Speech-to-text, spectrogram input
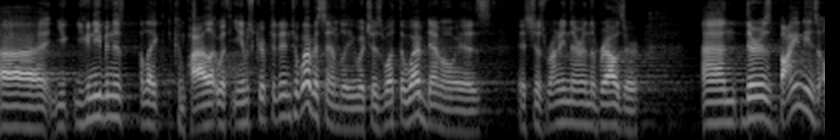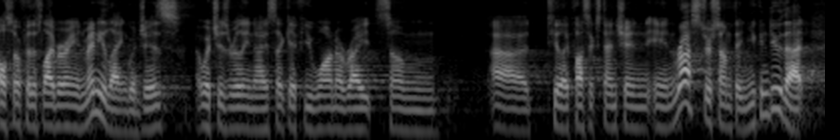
Uh, you, you, can even like compile it with Emscripten into WebAssembly, which is what the web demo is. It's just running there in the browser. And there's bindings also for this library in many languages, which is really nice. Like if you want to write some uh, TLA plus extension in Rust or something, you can do that.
